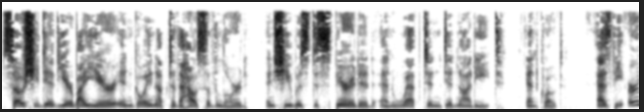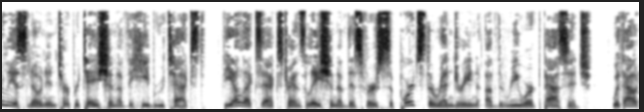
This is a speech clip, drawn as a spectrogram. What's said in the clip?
So she did year by year in going up to the house of the Lord, and she was dispirited and wept and did not eat. As the earliest known interpretation of the Hebrew text, the LXX translation of this verse supports the rendering of the reworked passage. Without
